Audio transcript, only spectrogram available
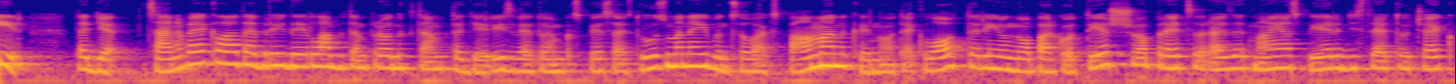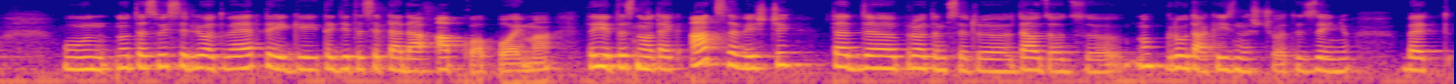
ir. Tad, ja cena veikalā tajā brīdī ir laba tam produktam, tad, ja ir izvietojumi, kas piesaista uzmanību, un cilvēks pamana, ka ir notiek loterija, un nopērkot tieši šo preci, var aiziet mājās, pieregistrēt to čeku Un, nu, tas viss ir ļoti vērtīgi, tad, ja tas ir tādā apkopojumā. Tad, ja tas notiek atsevišķi, tad, eh, protams, ir eh, daudz, daudz eh, nu, grūtāk iznest šo ziņu. Bet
